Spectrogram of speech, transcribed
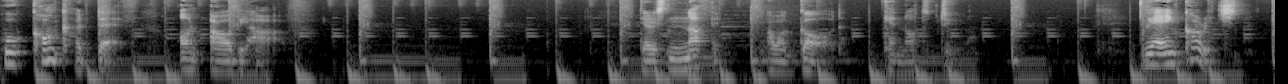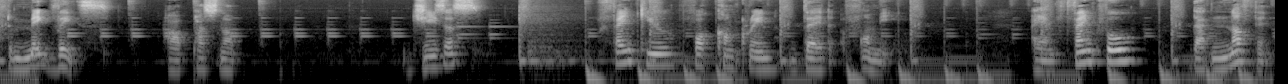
who conquered death on our behalf. There is nothing our God cannot do. We are encouraged to make this our personal. Jesus, thank you for conquering death for me. I am thankful that nothing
